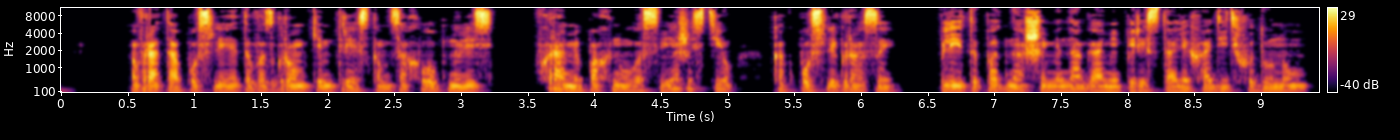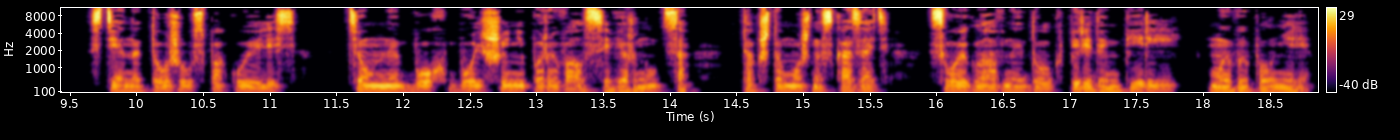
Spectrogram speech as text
Врата после этого с громким треском захлопнулись. В храме пахнуло свежестью, как после грозы. Плиты под нашими ногами перестали ходить ходуном, стены тоже успокоились. Темный бог больше не порывался вернуться, так что, можно сказать, свой главный долг перед империей мы выполнили.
